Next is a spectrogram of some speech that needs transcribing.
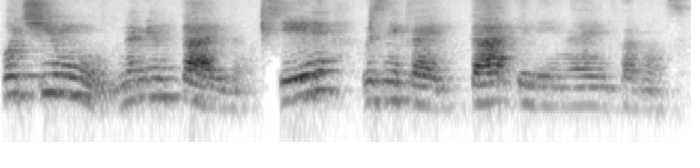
почему на ментальном теле возникает та или иная информация.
